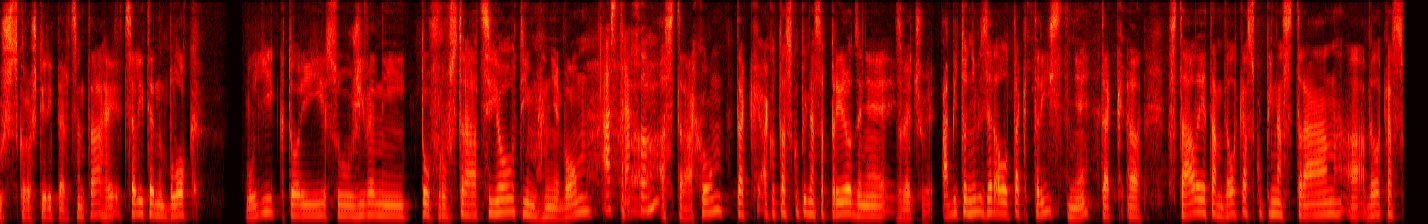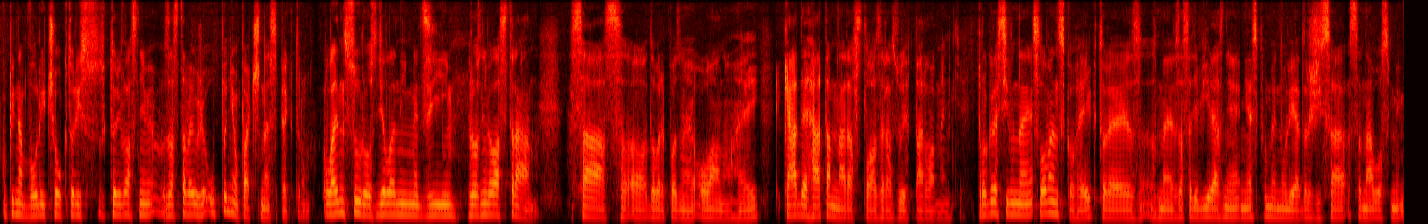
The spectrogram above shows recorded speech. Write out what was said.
už skoro 4%. Hej. Celý ten blok ľudí, ktorí sú živení tou frustráciou, tým hnevom a strachom. a strachom, tak ako tá skupina sa prirodzene zväčšuje. Aby to nevyzeralo tak tristne, tak stále je tam veľká skupina strán a veľká skupina voličov, ktorí, ktorí vlastne zastávajú že úplne opačné spektrum. Len sú rozdelení medzi hrozne veľa strán SAS, dobre povedzme Olano, hej. KDH tam narastlo a zrazu je v parlamente. Progresívne Slovensko, hej, ktoré sme v zásade výrazne nespomenuli a drží sa, sa na 8%.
